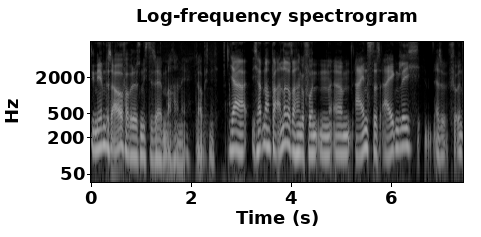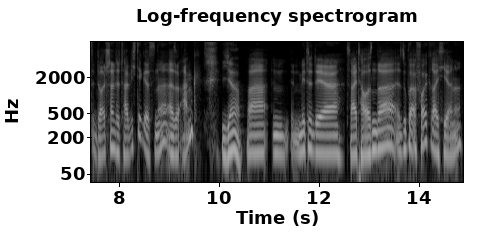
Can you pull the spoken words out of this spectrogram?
die nehmen das auf, aber das sind nicht dieselben Macher, nee, glaube ich nicht. Ja, ich habe noch ein paar andere Sachen gefunden. Ähm, eins, das eigentlich, also für uns in Deutschland total wichtig ist, ne? Also Ank. Ja. War in, in Mitte der 2000er super erfolgreich hier, ne?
